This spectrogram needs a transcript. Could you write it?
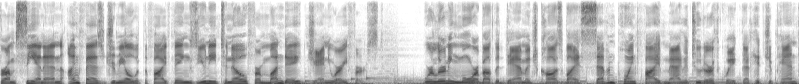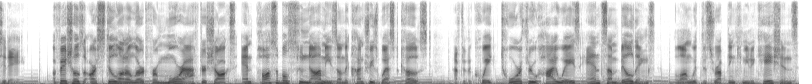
From CNN, I'm Faz Jamil with the five things you need to know for Monday, January 1st. We're learning more about the damage caused by a 7.5 magnitude earthquake that hit Japan today. Officials are still on alert for more aftershocks and possible tsunamis on the country's west coast after the quake tore through highways and some buildings, along with disrupting communications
